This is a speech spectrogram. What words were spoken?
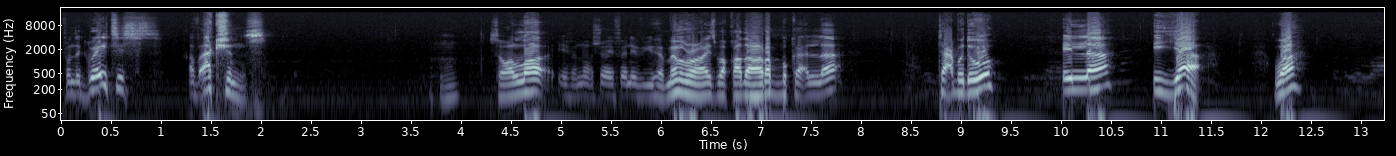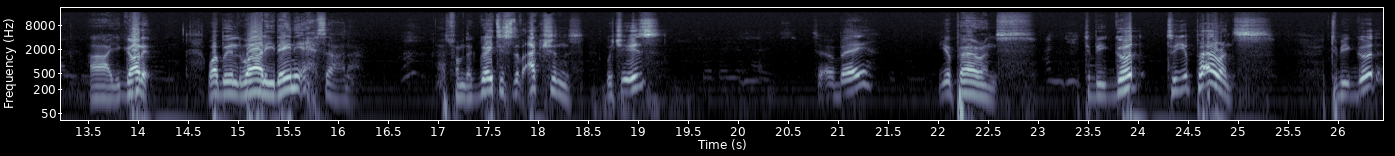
from the greatest of actions. So Allah, if I'm not sure if any of you have memorized, وَقَضَى رَبُّكَ أَلَّا تَعْبُدُوا illa iya. Wa? Ah, you got it. Wa bil walidaini ihsana. That's from the greatest of actions, which is to obey your parents, to be good to your parents, to be good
